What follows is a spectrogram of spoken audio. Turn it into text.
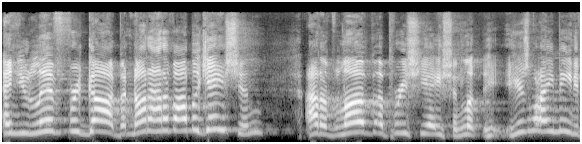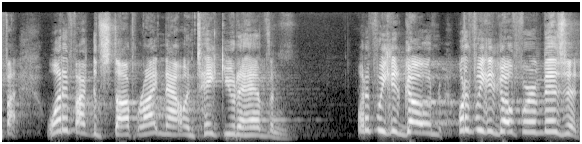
and you live for God, but not out of obligation, out of love, appreciation. Look, here's what I mean. If I, what if I could stop right now and take you to heaven? What if we could go and what if we could go for a visit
